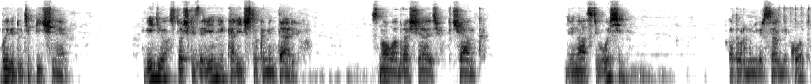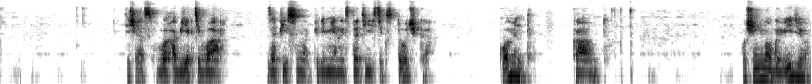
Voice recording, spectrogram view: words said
Выведу типичное видео с точки зрения количества комментариев. Снова обращаюсь в чанк 12.8, в котором универсальный код. Сейчас в объекте var записано переменной statistics.comment count очень много видео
